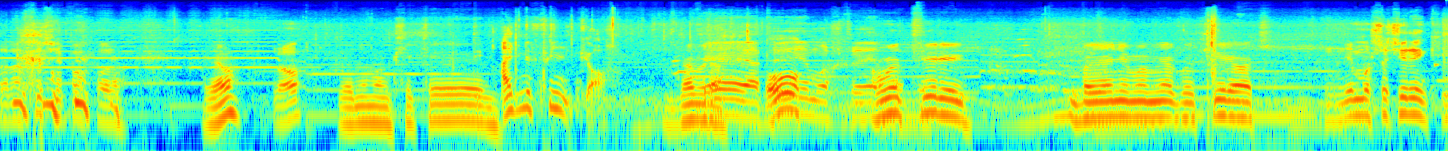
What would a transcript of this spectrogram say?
Teraz ty się pochwala. Jo? No. Ja nie mam się tym. eine Finka. Dobra, Nie, ja nie możesz. otwieraj, bo ja nie mam jak otwierać. Nie możesz ci ręki.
